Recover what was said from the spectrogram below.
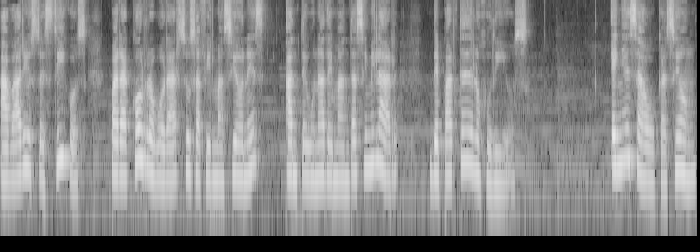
a varios testigos para corroborar sus afirmaciones ante una demanda similar de parte de los judíos. En esa ocasión,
